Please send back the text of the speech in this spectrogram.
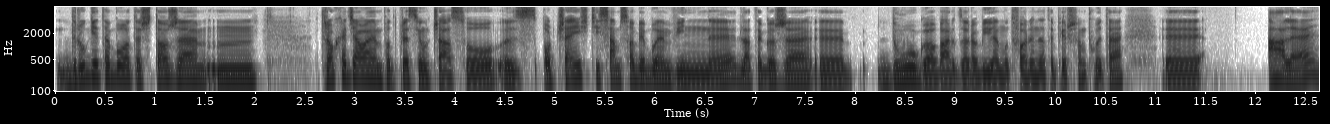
drugie to było też to, że mm, trochę działałem pod presją czasu. Z, po części sam sobie byłem winny, dlatego że długo bardzo robiłem utwory na tę pierwszą płytę, ale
